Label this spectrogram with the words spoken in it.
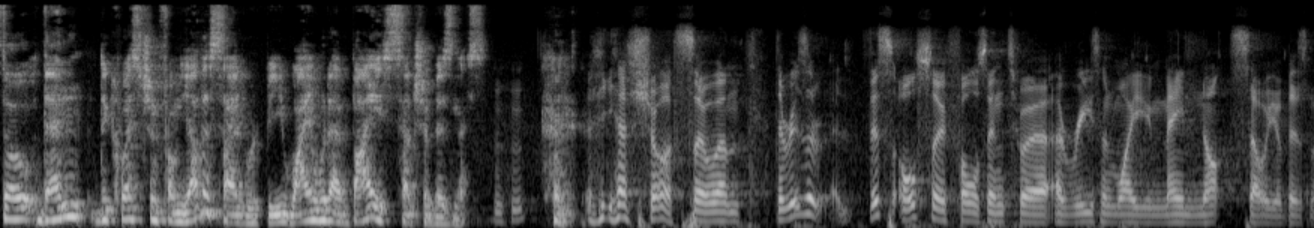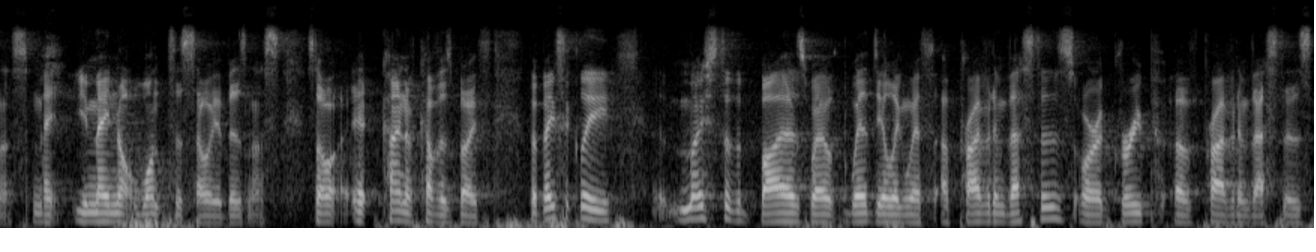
so then the question from the other side would be, why would I buy such a business? Mm-hmm. yeah, sure. So um, there is a. This also falls into a, a, reason why you may not sell your business. May, you may not want to sell your business. So it kind of covers both. But basically, most of the buyers we're, we're dealing with are private investors or a group of private investors,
